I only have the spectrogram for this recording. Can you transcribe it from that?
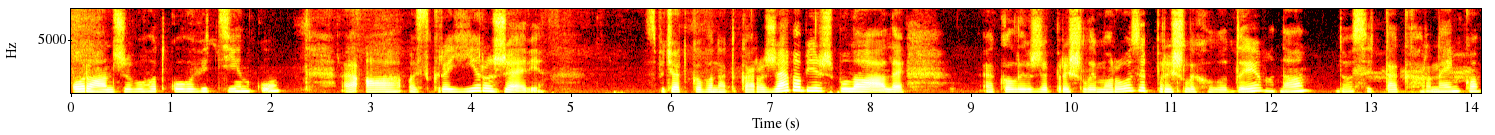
оранжевого такого відтінку, е, а ось краї рожеві. Спочатку вона така рожева більш була, але е, коли вже прийшли морози, прийшли холоди, вона досить так гарненько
